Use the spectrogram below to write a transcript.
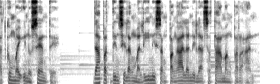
At kung may inosente, dapat din silang malinis ang pangalan nila sa tamang paraan.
